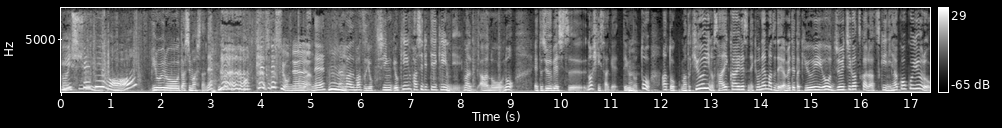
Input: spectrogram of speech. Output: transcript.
ECB は？いろいろ出しましたね。ねパッケージですよね。ですね。うん、まあ、まず預金、預金ファシリティ金利、まあ、あの、の、えっと、10ベーシスの引き下げっていうのと、うん、あと、また QE の再開ですね。去年末でやめてた QE を11月から月200億ユーロ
